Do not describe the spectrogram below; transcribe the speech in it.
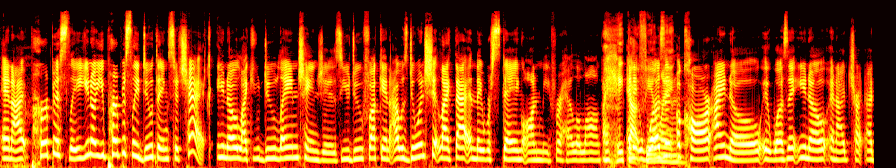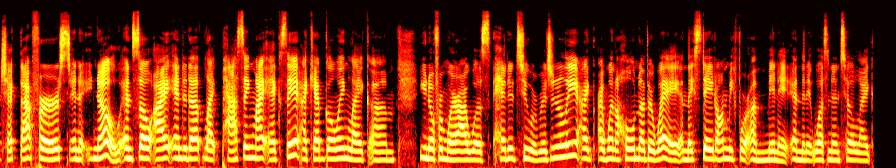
and I purposely, you know, you purposely do things to check, you know, like you do lane changes, you do fucking. I was doing shit like that, and they were staying on me for hella long. I hate and that it wasn't a car. I know it wasn't, you know, and I tried. I checked that first, and it, no, and so I ended up like passing my exit. I kept going like, um, you know, from where I was headed to originally. I I went a whole nother way, and they stayed on me for a minute, and then it wasn't until like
